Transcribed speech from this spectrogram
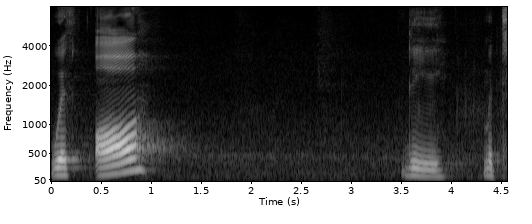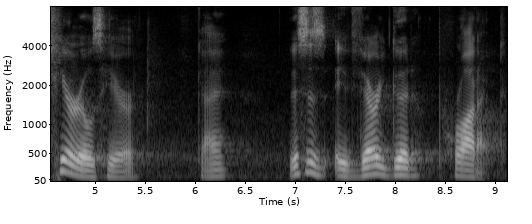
with all the materials here, okay, this is a very good product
